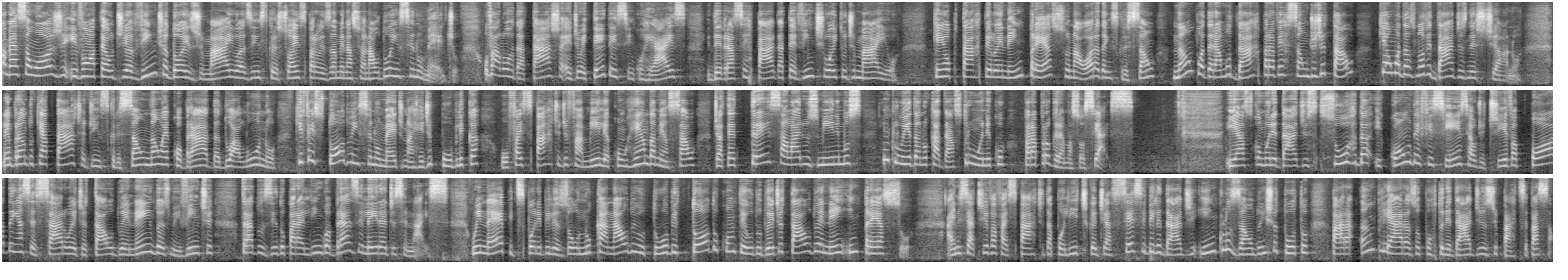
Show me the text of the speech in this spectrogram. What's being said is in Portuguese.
Começam hoje e vão até o dia 22 de maio as inscrições para o Exame Nacional do Ensino Médio. O valor da taxa é de 85 reais e deverá ser paga até 28 de maio. Quem optar pelo Enem impresso na hora da inscrição não poderá mudar para a versão digital que é uma das novidades neste ano. Lembrando que a taxa de inscrição não é cobrada do aluno que fez todo o ensino médio na rede pública ou faz parte de família com renda mensal de até três salários mínimos, incluída no cadastro único para programas sociais. E as comunidades surda e com deficiência auditiva podem acessar o edital do Enem 2020, traduzido para a língua brasileira de sinais. O INEP disponibilizou no canal do YouTube todo o conteúdo do edital do Enem impresso. A iniciativa faz parte da política de acessibilidade e inclusão do Instituto para ampliar as oportunidades de participação.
